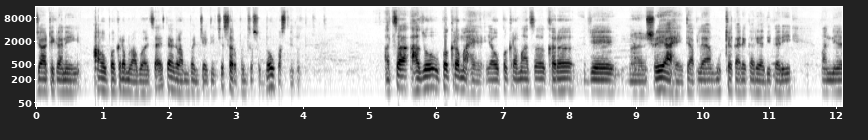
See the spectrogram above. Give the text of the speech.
ज्या ठिकाणी हा उपक्रम राबवायचा आहे त्या ग्रामपंचायतीचे सरपंच सुद्धा उपस्थित होते. आजचा हा जो उपक्रम आहे या उपक्रमाचं खरं जे श्रेय आहे ते आपल्या मुख्य कार्यकारी अधिकारी मान्य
